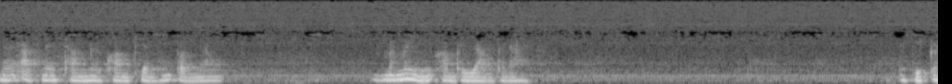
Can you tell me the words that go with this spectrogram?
ในอัตในธรรมในความเพียรของตนแล้วมันไม่หนีความพยายามไปได้จิตก็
